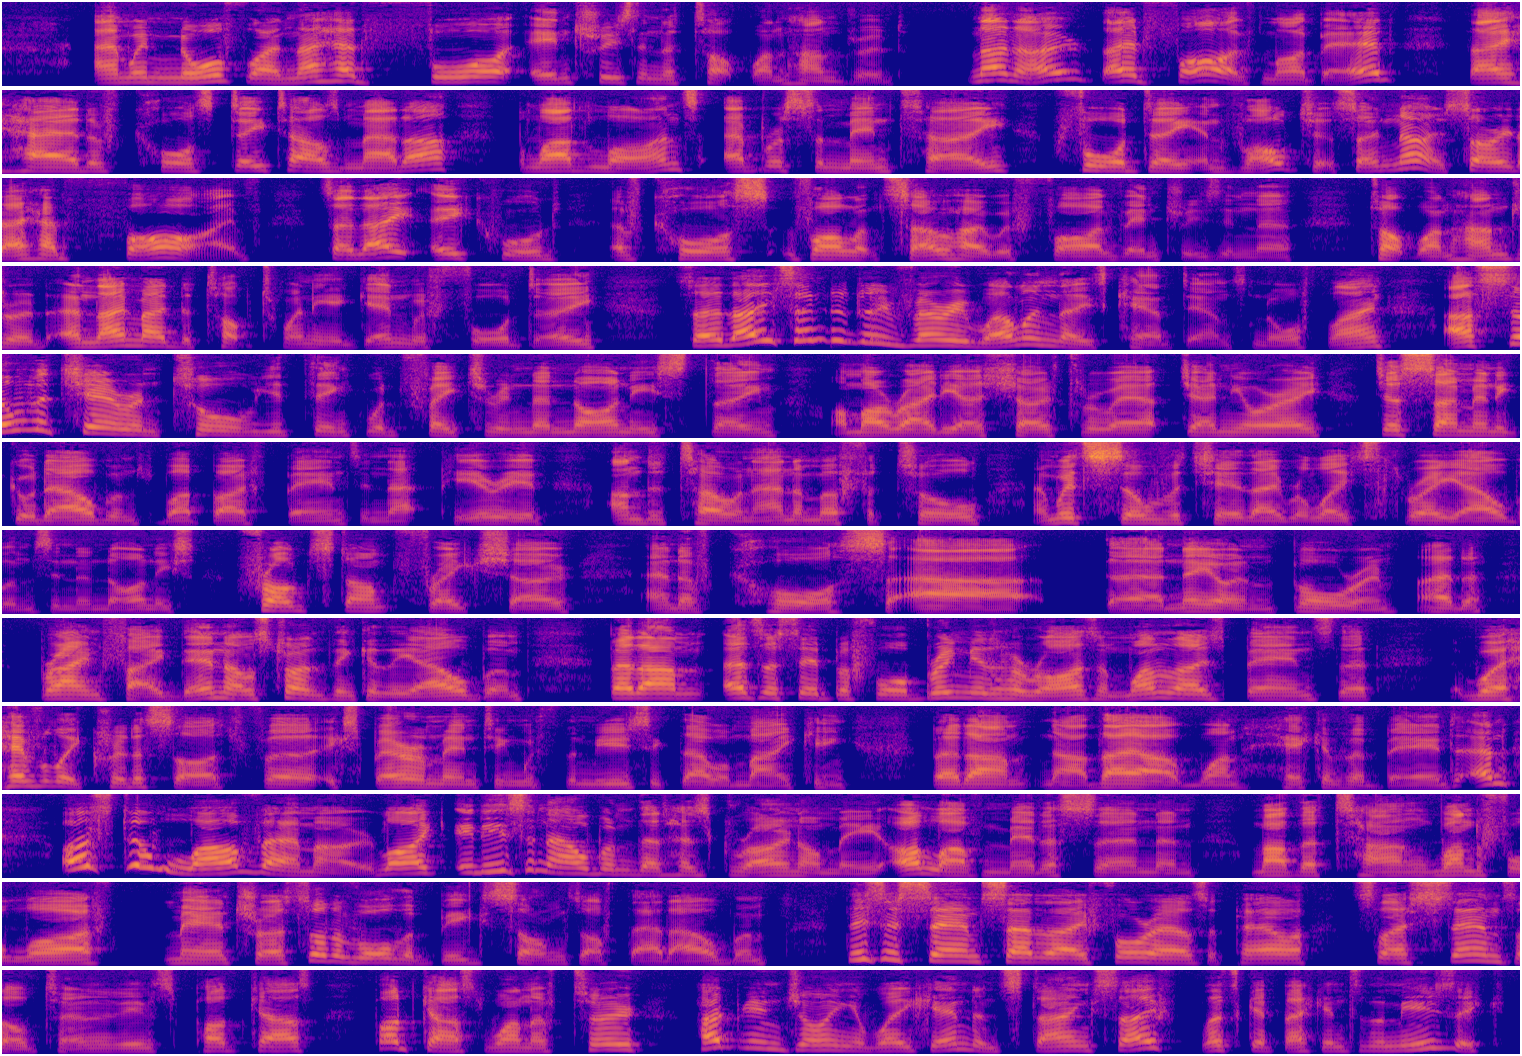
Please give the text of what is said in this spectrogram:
And when Northlane, they had four entries in the top 100. No, no, they had five, my bad. They had, of course, Details Matter, Bloodlines, Abrasamento, 4D, and Vulture. So, no, sorry, they had five. So they equaled of course, Violent Soho with five entries in the top 100, and they made the top 20 again with 4D. So they seem to do very well in these countdowns, Northlane. Uh, Silverchair and Tool, you'd think, would feature in the 90s theme on my radio show throughout January. Just so many good albums by both bands in that period. Undertow and Ænima for Tool, and with Silverchair, they released three albums in the 90s Frogstomp, Freak Show, and of course uh, the Neon Ballroom. I had a brain fade then. I was trying to think of the album, But um, as I said before, Bring Me the Horizon, one of those bands that were heavily criticised for experimenting with the music they were making. But um, no, they are one heck of a band, and I still love Amo. Like it is an album that has grown on me. I love Medicine and Mother Tongue, Wonderful Life, Mantra, sort of all the big songs off that album. This is Sam's Saturday Four Hours of Power slash Sam's Alternatives podcast, podcast one of two. Hope you're enjoying your weekend and staying safe. Let's get back into the music.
